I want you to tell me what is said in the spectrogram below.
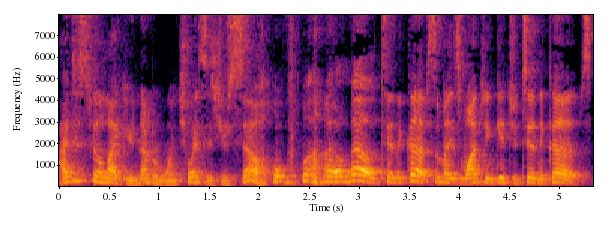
I just feel like your number one choice is yourself. I don't know. Ten of Cups. Somebody's watching. Get your Ten of Cups.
